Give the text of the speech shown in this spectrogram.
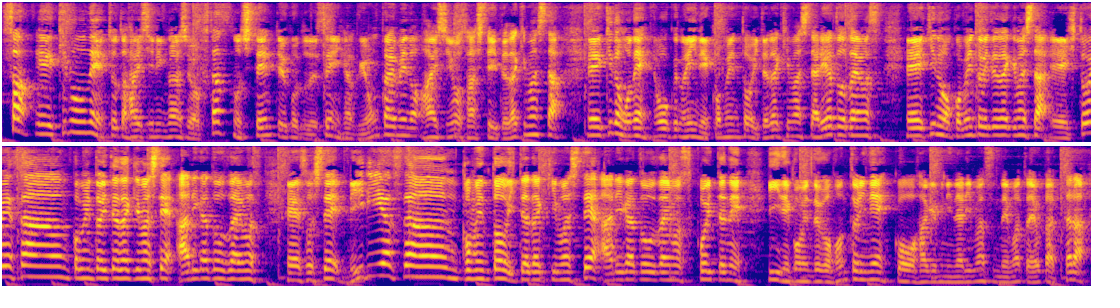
さあ、えー、昨日ね、ちょっと配信に関しては2つの視点ということで1104回目の配信をさせていただきました。えー、昨日もね、多くのいいね、コメントをいただきましてありがとうございます。えー、昨日コメントをいただきました。えー、ひとえさん、コメントいただきましてありがとうございます。えー、そして、リリアさん、コメントをいただきましてありがとうございます。こういったね、いいね、コメントが本当にね、こう、励みになりますんで、またよかったら、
